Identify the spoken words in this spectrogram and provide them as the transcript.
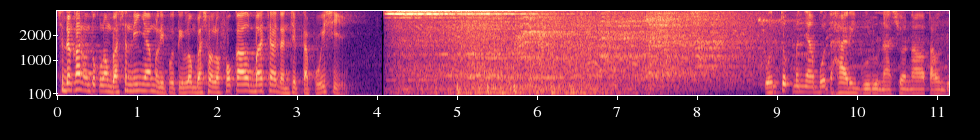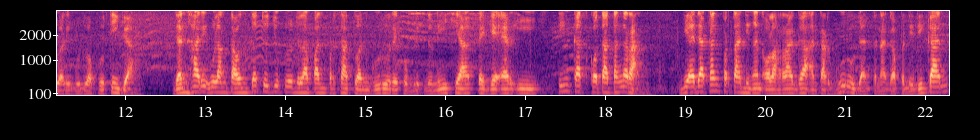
sedangkan untuk lomba seninya meliputi lomba solo vokal, baca, dan cipta puisi. Untuk menyambut Hari Guru Nasional tahun 2023, dan hari ulang tahun ke-78 Persatuan Guru Republik Indonesia PGRI tingkat Kota Tangerang diadakan pertandingan olahraga antar guru dan tenaga pendidikan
